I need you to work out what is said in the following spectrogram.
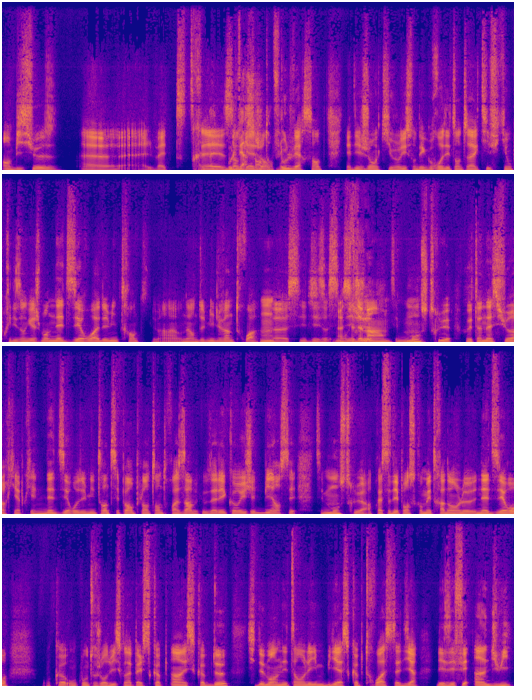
ambitieuse euh, elle va être très engageante, bouleversante. Il y a des gens qui aujourd'hui sont des gros détenteurs actifs qui ont pris des engagements net zéro à 2030. Ben, on est en 2023. Hmm. Euh, c'est demain. Hein. C'est monstrueux. Vous êtes un assureur qui a pris une net zéro 2030. C'est pas en plantant trois arbres que vous allez corriger le bilan. C'est monstrueux. après, ça dépend ce qu'on mettra dans le net zéro. On, compte aujourd'hui ce qu'on appelle scope 1 et scope 2. Si demain, en étant l'immobilier à scope 3, c'est-à-dire les effets induits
